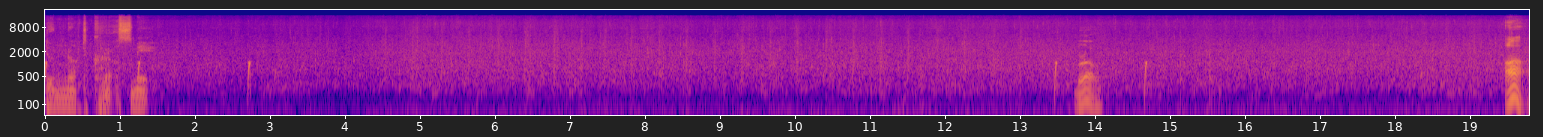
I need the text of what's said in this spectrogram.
Do not cross me. Bro. Ah.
